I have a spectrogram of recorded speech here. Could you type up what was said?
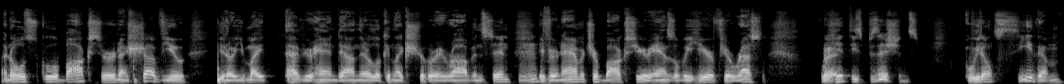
an old school boxer and I shove you, you know, you might have your hand down there looking like Sugar Ray Robinson. Mhm. If you're an amateur boxer, your hands will be here. If you're wrestling, we Right. hit these positions. We don't see them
